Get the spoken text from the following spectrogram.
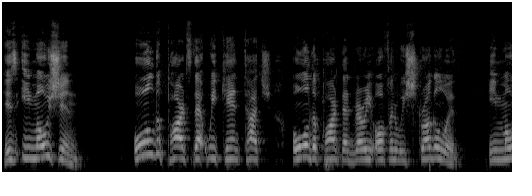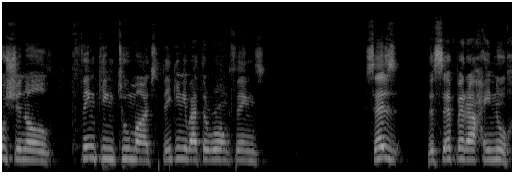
his emotion, all the parts that we can't touch, all the part that very often we struggle with emotional, thinking too much, thinking about the wrong things. Says the Sefer HaChinuch,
